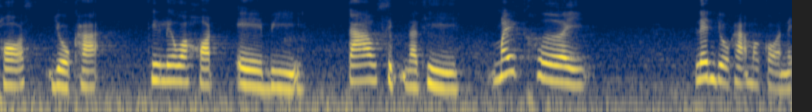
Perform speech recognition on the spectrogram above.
คอร์สโยคะ ที่เรียกว่า Hot AB 90 นาที ไม่เคย เล่นโยคะมาก่อนใน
